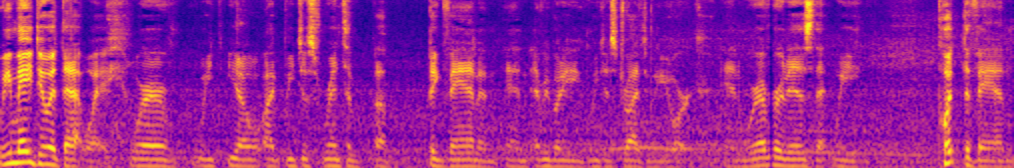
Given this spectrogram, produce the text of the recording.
we may do it that way where we you know I, we just rent a, a big van and, and everybody we just drive to new york and wherever it is that we put the van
